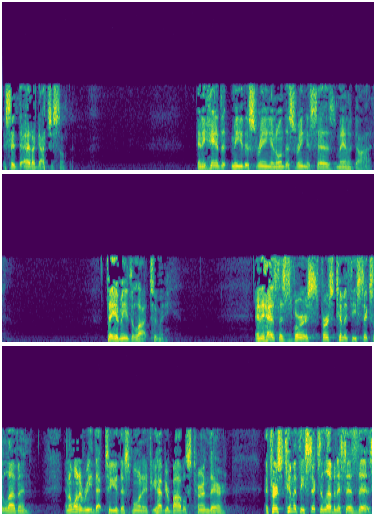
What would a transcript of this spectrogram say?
and said, Dad, I got you something. And he handed me this ring, and on this ring it says, Man of God. I tell you, it means a lot to me. And it has this verse, 1 Timothy 6.11. And I want to read that to you this morning. If you have your Bibles, turn there. In 1 Timothy 6.11, it says this.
